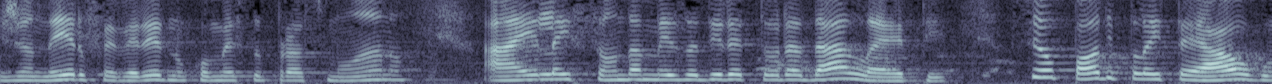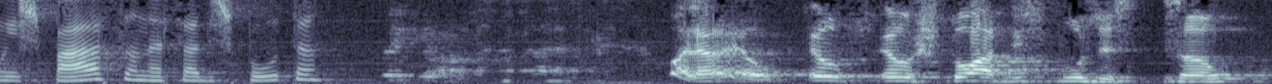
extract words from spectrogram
janeiro, fevereiro, no começo do próximo ano, a eleição da mesa diretora da Alep. O senhor pode pleitear algum espaço nessa disputa? Olha, eu, eu, eu estou à disposição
